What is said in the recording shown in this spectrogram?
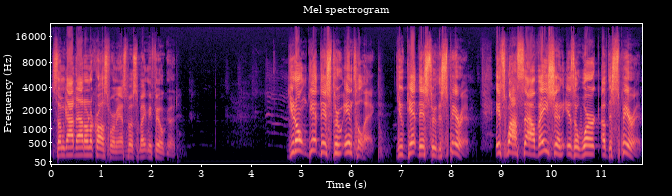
some guy died on the cross for me. That's supposed to make me feel good. You don't get this through intellect, you get this through the Spirit. It's why salvation is a work of the Spirit.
